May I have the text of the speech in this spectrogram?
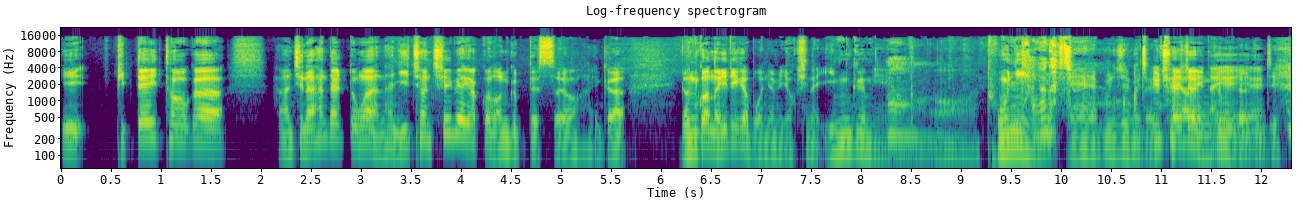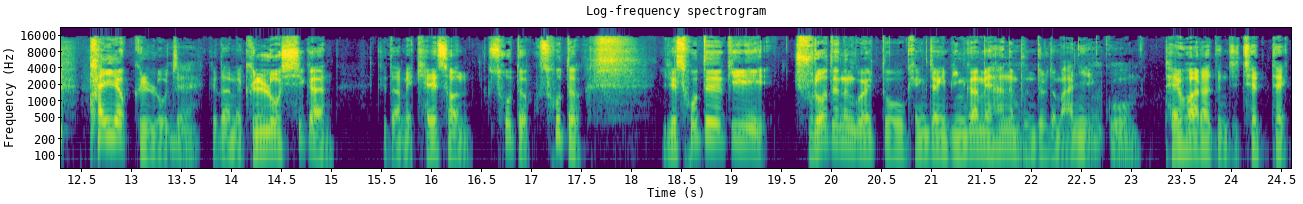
이 빅데이터가 한 지난 한 달 동안 한 2,700여 건 언급됐어요. 그러니까 연관어 1위가 뭐냐면 역시나 임금이에요. 어, 돈이 당연하죠. 예, 문제입니다. 제일 최저 중요합니다. 임금이라든지 탄력 근로제, 그다음에 근로 시간, 그다음에 개선, 소득, 소득. 이게 소득이 줄어드는 거에 또 굉장히 민감해 하는 분들도 많이 있고 대화라든지 재택,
